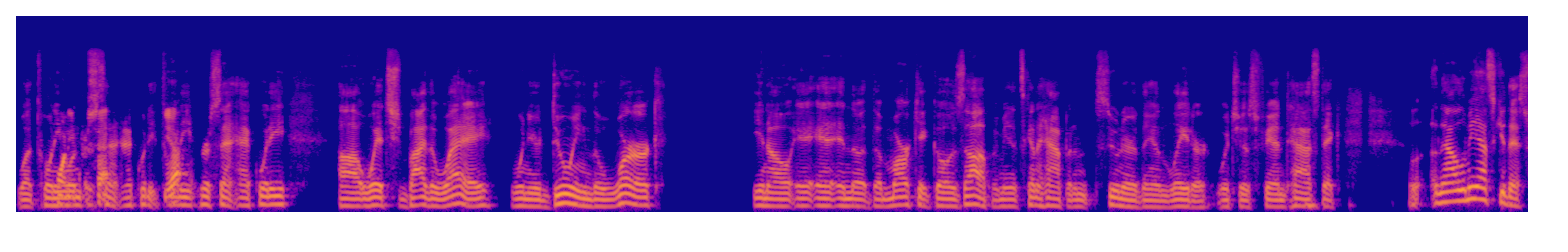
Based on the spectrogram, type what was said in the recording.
what 21% equity, 20% yep. equity. Uh, which by the way, when you're doing the work, you know, and, and the the market goes up. I mean, it's going to happen sooner than later, which is fantastic. Now, let me ask you this:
